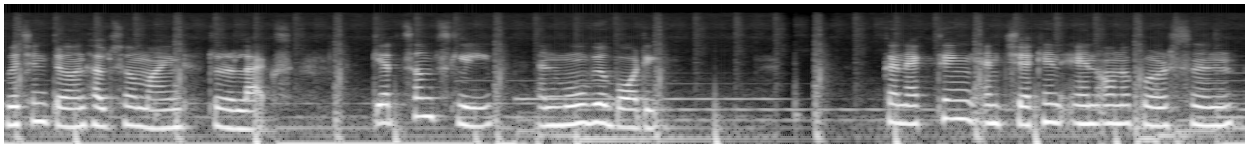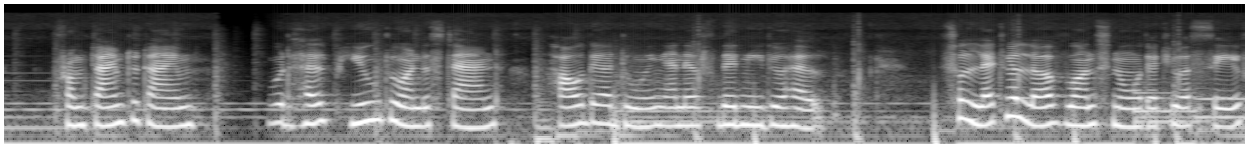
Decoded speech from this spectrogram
which in turn helps your mind to relax. Get some sleep and move your body connecting and checking in on a person from time to time would help you to understand how they are doing and if they need your help. So let your loved ones know that you are safe.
